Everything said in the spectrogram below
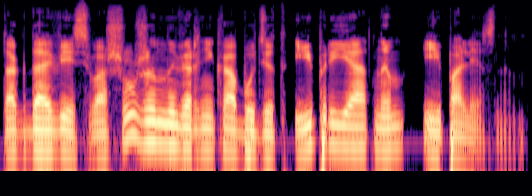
Тогда весь ваш ужин наверняка будет и приятным, и полезным.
